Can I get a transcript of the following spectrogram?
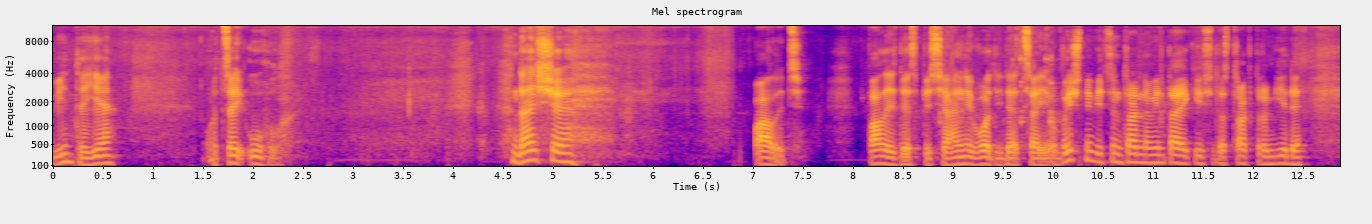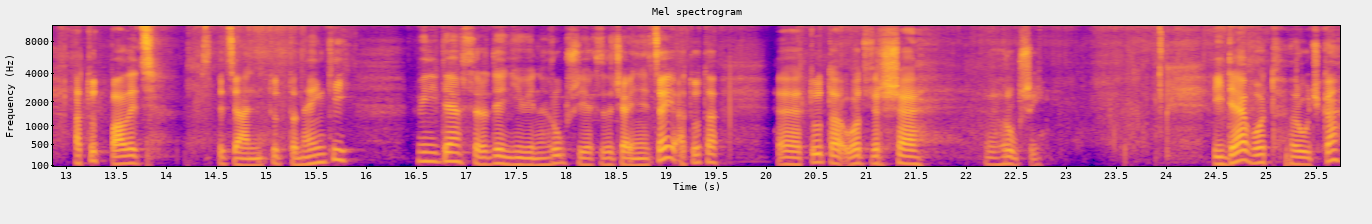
він дає оцей угол. Далі палець. Палець йде спеціальний. От йде цей обичний від центрального вінта, який сюди з трактором їде. А тут палець спеціальний. Тут тоненький він йде, всередині він грубший, як звичайний цей, а тут, е, тут от вірше грубший. Йде от ручка,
